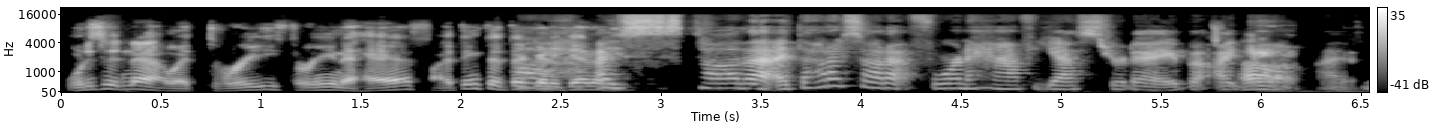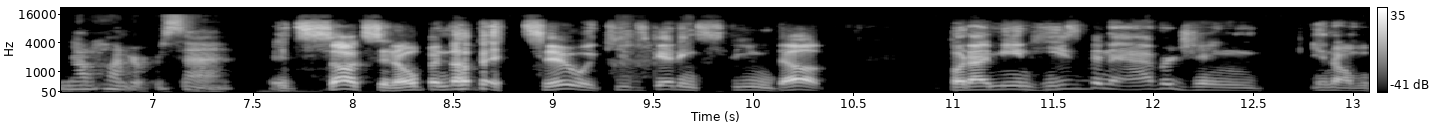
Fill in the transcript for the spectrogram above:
what is it now at three, three and a half? I think that they're going to get him. I saw that. I thought I saw it at four and a half yesterday, but I ah. don't. Oh. I'm not hundred percent. It sucks. It opened up at two. It keeps getting steamed up, but I mean, he's been averaging you know, a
